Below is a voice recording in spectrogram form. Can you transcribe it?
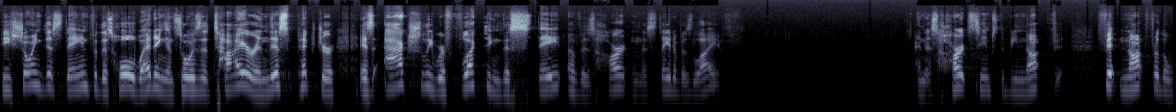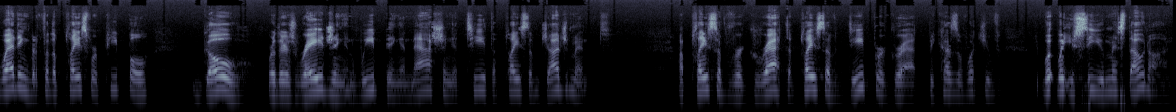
He's showing disdain for this whole wedding. And so his attire in this picture is actually reflecting the state of his heart and the state of his life. And his heart seems to be not fit, fit not for the wedding, but for the place where people go where there's raging and weeping and gnashing of teeth, a place of judgment, a place of regret, a place of deep regret because of what, you've, what, what you see you missed out on,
